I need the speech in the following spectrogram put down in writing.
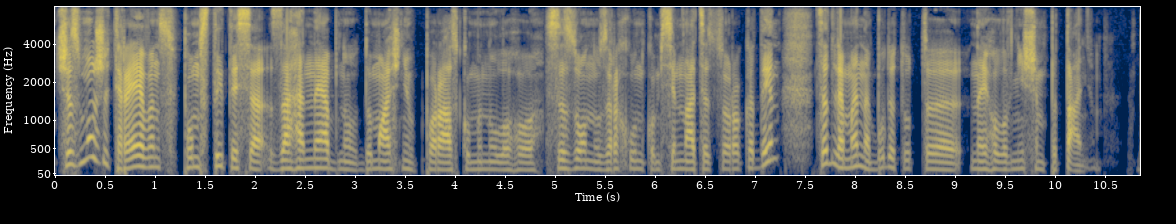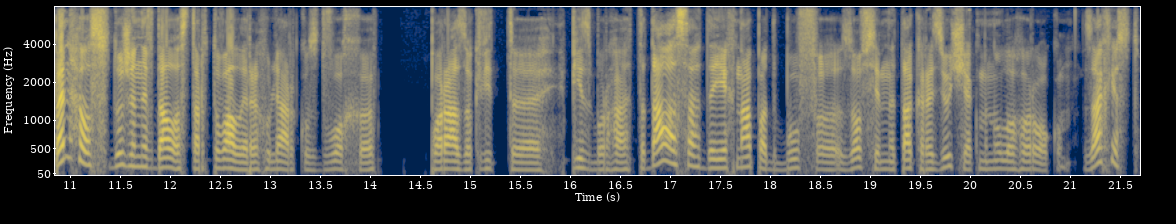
Чи зможуть Рейвенс помститися за ганебну домашню поразку минулого сезону з рахунком 17-41? Це для мене буде тут е, найголовнішим питанням. Бенгалс дуже невдало стартували регулярку з двох е, поразок від е, Пісбурга та Далласа, де їх напад був е, зовсім не так разючий, як минулого року. Захист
